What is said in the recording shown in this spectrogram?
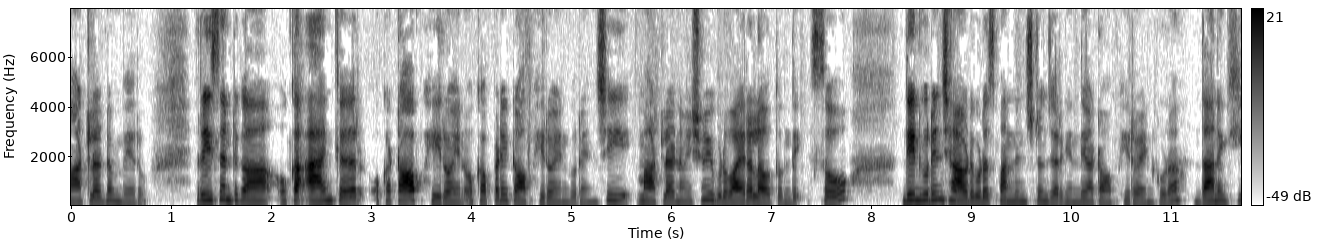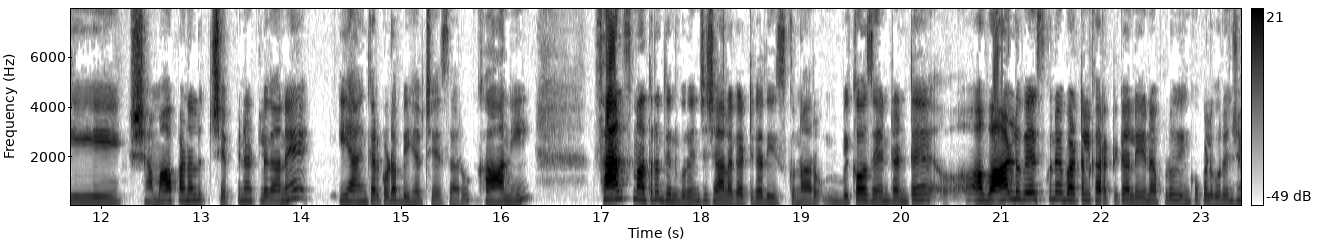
మాట్లాడడం వేరు. రీసెంట్గా ఒక యాంకర్ ఒక టాప్ హీరోయిన్ ఒకప్పటి టాప్ హీరోయిన్ గురించి మాట్లాడిన విషయం ఇప్పుడు వైరల్ అవుతుంది. సో దీని గురించి ఆవిడ కూడా స్పందించడం జరిగింది ఆ టాప్ హీరోయిన్ కూడా. దానికి క్షమాపణలు చెప్పినట్లుగానే ఈ యాంకర్ కూడా బిహేవ్ చేశారు కానీ ఫ్యాన్స్ మాత్రం దీని గురించి చాలా గట్టిగా తీసుకున్నారు బికాజ్ ఏంటంటే వాళ్ళు వేసుకునే బట్టలు కరెక్ట్గా లేనప్పుడు ఇంకొకరి గురించి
